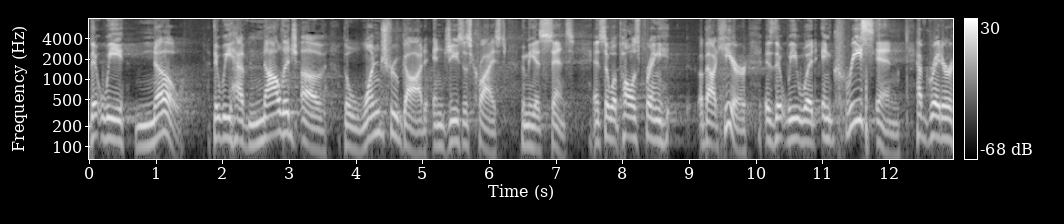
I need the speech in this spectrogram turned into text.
that we know, that we have knowledge of the one true God and Jesus Christ, whom he has sent. And so, what Paul is praying about here is that we would increase in, have greater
